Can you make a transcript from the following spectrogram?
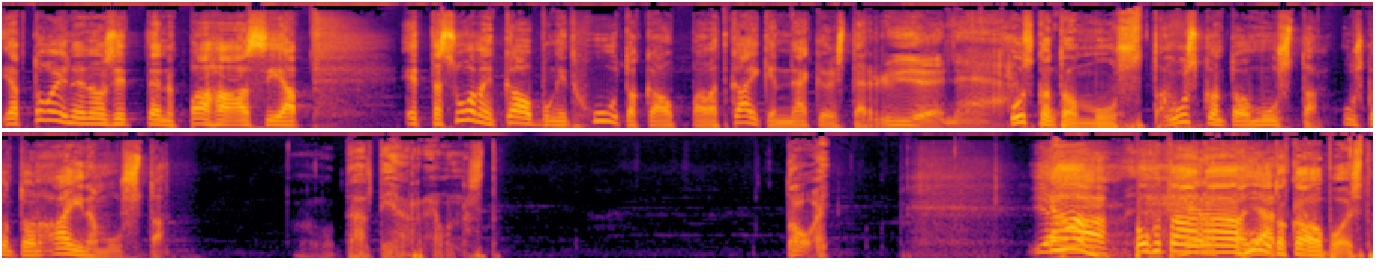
ja toinen on sitten paha asia, että Suomen kaupungit huutokauppaavat kaiken näköistä ryönää. Uskonto on musta. Uskonto on musta. Uskonto on aina musta. Täältä ihan reunasta. Toi. Ja Jaha, puhutaan herra ää, jätkä. huutokaupoista.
